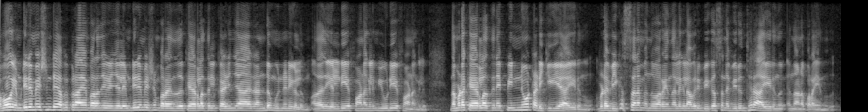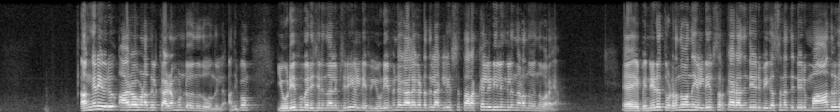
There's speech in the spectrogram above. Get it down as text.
അപ്പോൾ എം ഡി രമേശിന്റെ അഭിപ്രായം പറഞ്ഞു കഴിഞ്ഞാൽ എം ഡി രമേശൻ പറയുന്നത് കേരളത്തിൽ കഴിഞ്ഞ രണ്ട് മുന്നണികളും അതായത് എൽ ഡി എഫ് ആണെങ്കിലും യു ഡി എഫ് ആണെങ്കിലും നമ്മുടെ കേരളത്തിനെ പിന്നോട്ടടിക്കുകയായിരുന്നു. ഇവിടെ വികസനം എന്ന് പറയുന്ന അല്ലെങ്കിൽ അവർ വികസന വിരുദ്ധരായിരുന്നു എന്നാണ് പറയുന്നത്. അങ്ങനെ ഒരു ആരോപണത്തിൽ കഴമ്പുണ്ട് എന്ന് തോന്നുന്നില്ല. അതിപ്പം യു ഡി എഫ് ഭരിച്ചിരുന്നാലും ശരി L D F U D എഫിന്റെ കാലഘട്ടത്തിൽ അറ്റ്ലീസ്റ്റ് തറക്കല്ലിടിയിലെങ്കിലും നടന്നു എന്ന് പറയാം. പിന്നീട് തുടർന്ന് വന്ന എൽ ഡി എഫ് സർക്കാർ അതിന്റെ ഒരു വികസനത്തിന്റെ ഒരു മാതൃക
